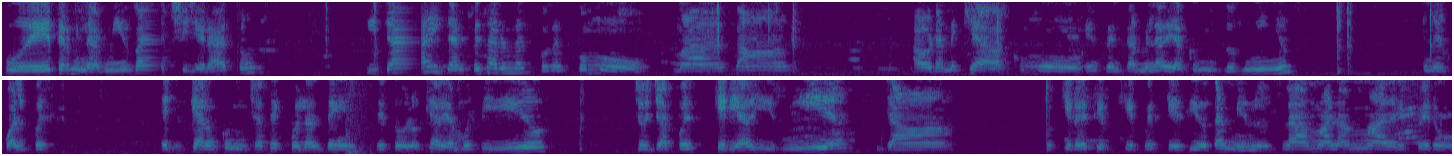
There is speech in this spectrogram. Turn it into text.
pude terminar mi bachillerato. Y ya, y ya empezaron las cosas como más ahora me quedaba como enfrentarme la vida con mis dos niños, en el cual pues ellos quedaron con muchas secuelas de, de todo lo que habíamos vivido yo ya pues quería vivir mi vida, ya no quiero decir que pues que he sido también la mala madre, pero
